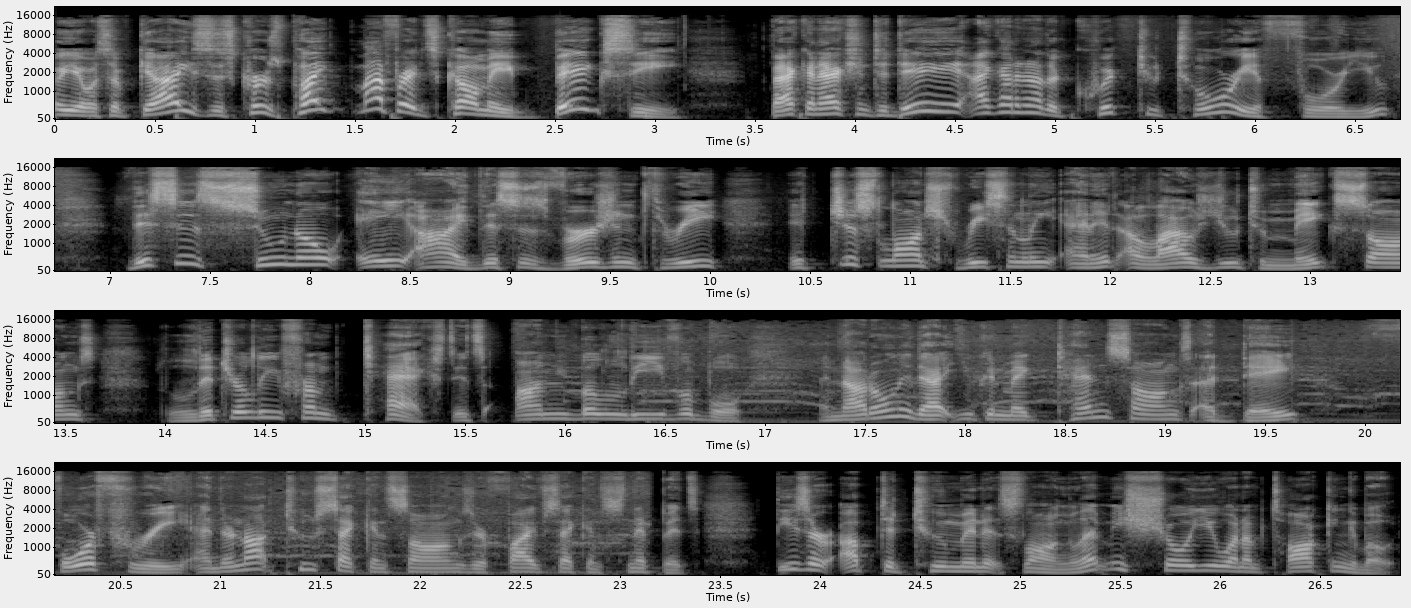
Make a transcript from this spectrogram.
yeah, what's up guys? This is Curtis Pyke. My friends call me Big C. Back in action today, I got another quick tutorial for you. This is Suno AI. This is version 3. It just launched recently and it allows you to make songs literally from text. It's unbelievable. And not only that, you can make 10 songs a day for free and they're not 2 second songs or 5 second snippets. These are up to 2 minutes long. Let me show you what I'm talking about.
